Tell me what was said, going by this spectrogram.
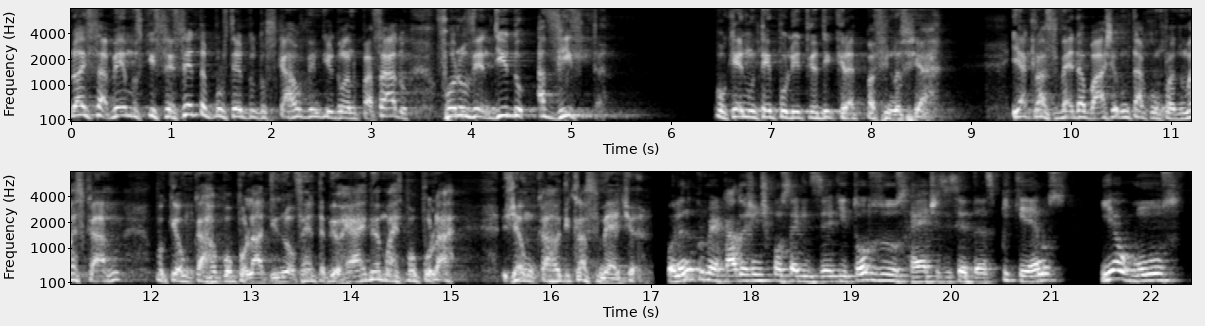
Nós sabemos que 60% dos carros vendidos no ano passado foram vendidos à vista, porque não tem política de crédito para financiar. E a classe média baixa não está comprando mais carro, porque um carro popular de 90 mil reais não é mais popular, já é um carro de classe média. Olhando para o mercado, a gente consegue dizer que todos os hatches e sedãs pequenos e alguns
